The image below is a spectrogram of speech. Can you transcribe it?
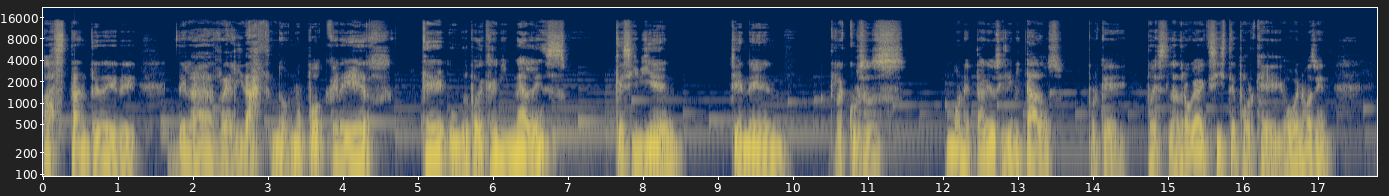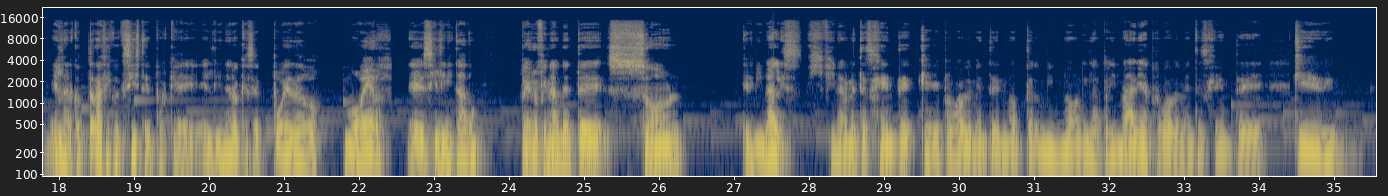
bastante de, de, la realidad. No, no puedo creer que un grupo de criminales que si bien tienen recursos monetarios ilimitados, porque pues la droga existe porque, o bueno, más bien, el narcotráfico existe porque el dinero que se puede mover es ilimitado, pero finalmente son criminales. Finalmente es gente que probablemente no terminó ni la primaria, probablemente es gente que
